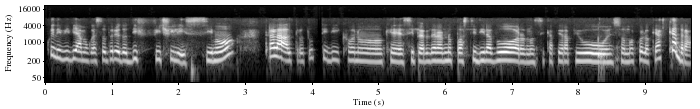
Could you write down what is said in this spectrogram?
Quindi viviamo questo periodo difficilissimo. Tra l'altro tutti dicono che si perderanno posti di lavoro, non si capirà più insomma quello che accadrà.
